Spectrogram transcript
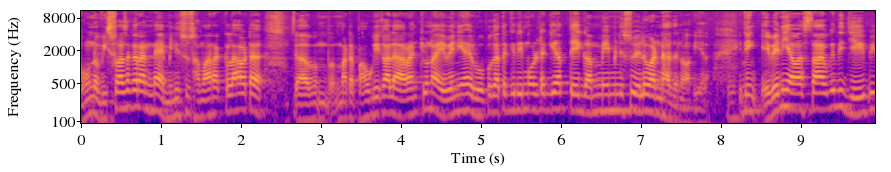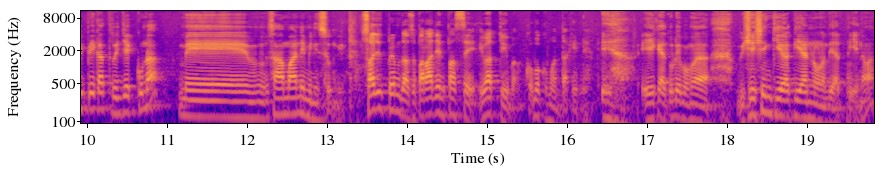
ඔවුන් විශ්වාස කරන්නේ මිනිස්සු සමහරක් කලාවට මට පහුගිය කාලේ ආරංචි වුණා එවැනි අය රූපගත කිරීම වලට ගියත් ඒ ගම්මේ මිනිස්සු එලවන්න හදනවා කියලා. ඉතින් එවැනි අවස්ථාවකදී JVP එකත් රිජෙක්ට් වුණා මේ සාමාන්‍ය මිනිස්සුන්ගේ. සජිත් ප්‍රේමදාස පරාජයෙන් පස්සේ ඉවත් වීම ඔබ කොහොමද දකින්නේ? ඒක ඇතුලේ මම විශේෂයෙන් කියලා කියන්න ඕන දෙයක් තියෙනවා.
